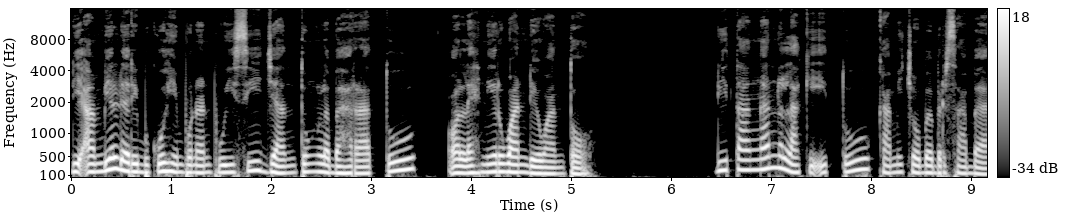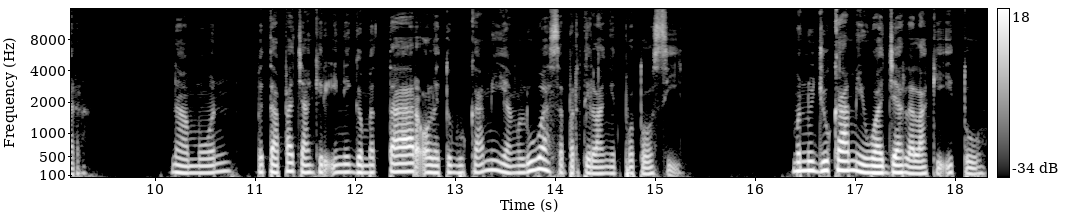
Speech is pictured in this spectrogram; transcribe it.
Diambil dari buku himpunan puisi Jantung Lebah Ratu oleh Nirwan Dewanto. Di tangan lelaki itu kami coba bersabar. Namun, betapa cangkir ini gemetar oleh tubuh kami yang luas seperti langit Potosi. Menuju kami wajah lelaki itu.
